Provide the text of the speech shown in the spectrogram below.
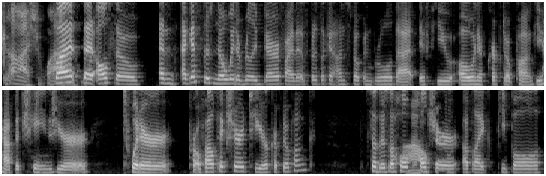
gosh. Wow. But that also, and I guess there's no way to really verify this, but it's like an unspoken rule that if you own a CryptoPunk, you have to change your Twitter profile picture to your CryptoPunk. So there's a whole wow. culture of like people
